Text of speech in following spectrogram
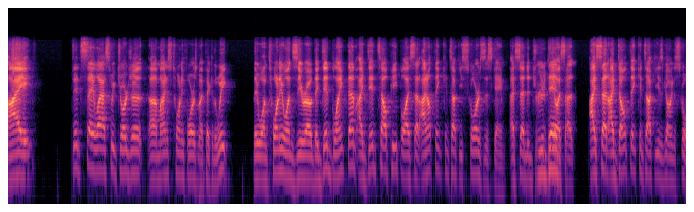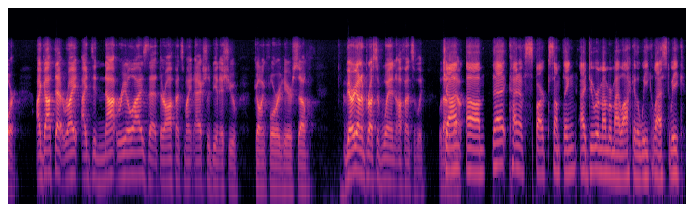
I did say last week Georgia uh, minus 24 is my pick of the week. They won 21 0. They did blank them. I did tell people, I said, I don't think Kentucky scores this game. I said to Drew Deal. I said, I said, I don't think Kentucky is going to score. I got that right. I did not realize that their offense might actually be an issue going forward here. So, very unimpressive win offensively. Without John, um, that kind of sparked something. I do remember my lock of the week last week.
